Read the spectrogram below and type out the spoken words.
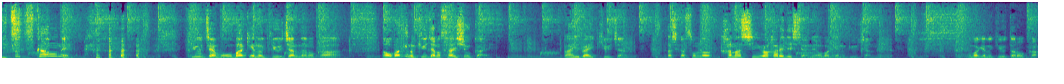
いつ使うねん。Q ちゃんもお化けの Q ちゃんなのか。あお化けの Q ちゃんの最終回。バイバイ Q ちゃん。確かそんな悲しい別れでしたよねお化けの Q ちゃんね。お化けの Q 太郎か。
